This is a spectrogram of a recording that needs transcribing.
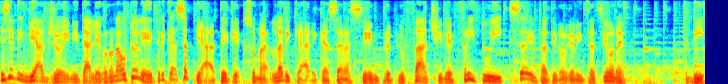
Se siete in viaggio in Italia con un'auto elettrica, sappiate che insomma, la ricarica sarà sempre più facile. Free2X, infatti l'organizzazione di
